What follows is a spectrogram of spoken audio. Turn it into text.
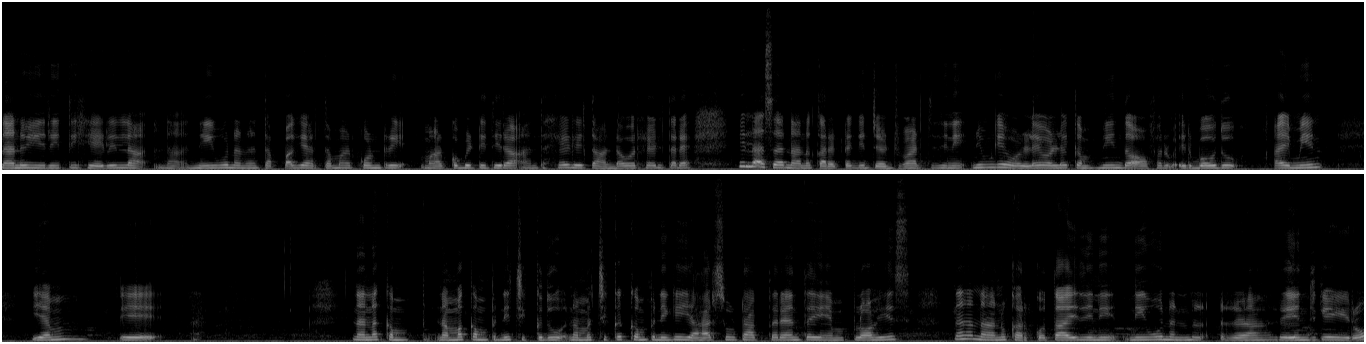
ನಾನು ಈ ರೀತಿ ಹೇಳಿಲ್ಲ. ನ, ನೀವು ನನ್ನ ತಪ್ಪಾಗಿ ಅರ್ಥ ಮಾಡ್ಕೊಂಡ್ರಿ, ಮಾಡ್ಕೊಬಿಟ್ಟಿದ್ದೀರಾ ಅಂತ ಹೇಳಿ ತಾಂಡವ್ರು ಹೇಳ್ತಾರೆ. ಇಲ್ಲ ಸರ್, ನಾನು ಕರೆಕ್ಟಾಗಿ ಜಡ್ಜ್ ಮಾಡ್ತಿದ್ದೀನಿ. ನಿಮಗೆ ಒಳ್ಳೆ ಒಳ್ಳೆ ಕಂಪ್ನಿಯಿಂದ ಆಫರ್ ಇರ್ಬೋದು. ಐ ಮೀನ್ ಎಂ ಎ, ನನ್ನ ಕಂಪ್, ನಮ್ಮ ಕಂಪ್ನಿ ಚಿಕ್ಕದು. ನಮ್ಮ ಚಿಕ್ಕ ಕಂಪ್ನಿಗೆ ಯಾರು ಸೂಟ್ ಆಗ್ತಾರೆ ಅಂತ ಎಂಪ್ಲಾಯೀಸ್ನ ನಾನು ಕರ್ಕೋತಾ ಇದ್ದೀನಿ. ನೀವು ನನ್ನ ರೇಂಜ್ಗೆ ಇರೋ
